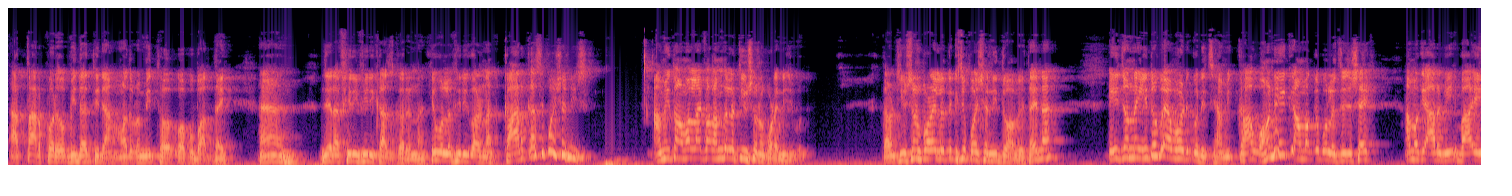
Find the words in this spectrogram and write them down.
আর তারপরেও বিদ্যার্থীরা, আমাদের মিথ্য অপবাদ দেয়। হ্যাঁ যারা ফিরি ফিরি কাজ করে না। কেউ বললে, ফিরি করে না। কার কাছে পয়সা নিস? আমি তো আমার লাইফ আলহামদুলিল্লাহ টিউশনও পড়াইনি জীবনে। কারণ টিউশন পড়াইলে তো কিছু পয়সা নিতে হবে, তাই না? এই জন্য এটুকু অ্যাভয়েড করেছি আমি। কাউ অনেক আমাকে বলেছে যে, শেখ, আমাকে আরবি বা এই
